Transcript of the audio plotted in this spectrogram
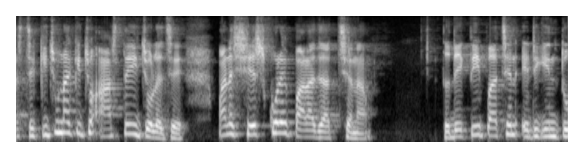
আসছে, কিছু না কিছু আসতেই চলেছে। মানে শেষ করে পারা যাচ্ছে না। তো দেখতেই পাচ্ছেন, এটি কিন্তু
